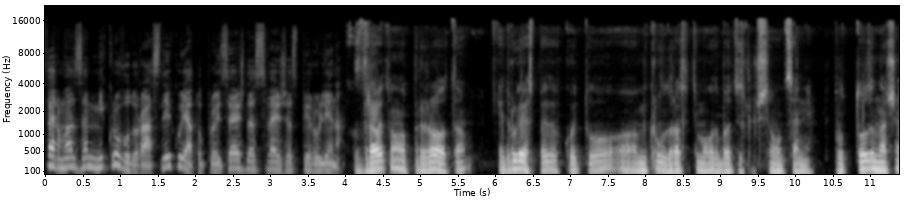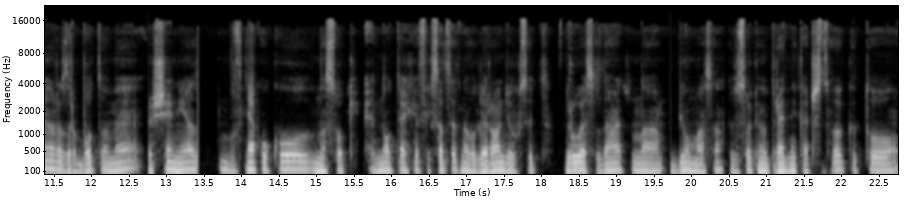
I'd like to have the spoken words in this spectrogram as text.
ферма за микроводорасли, която произвежда свежа спирулина. Здравето на природата е другия аспект, в който микроводораслите могат да бъдат изключително ценни. По този начин разработваме решения в няколко насоки. Едно от тях е фиксацията на въглероден диоксид, друго е създаването на биомаса с високи нутриентни качества, като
